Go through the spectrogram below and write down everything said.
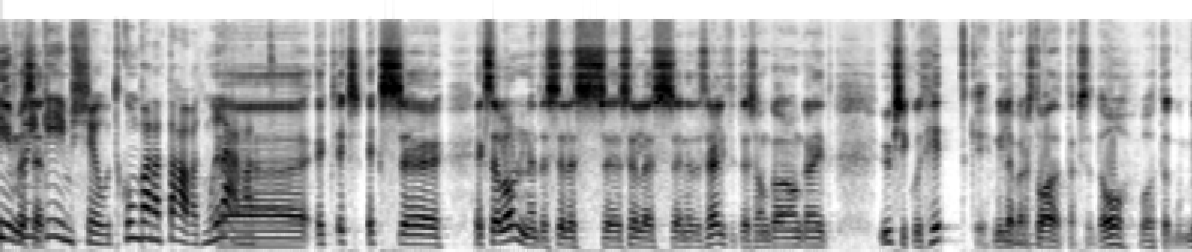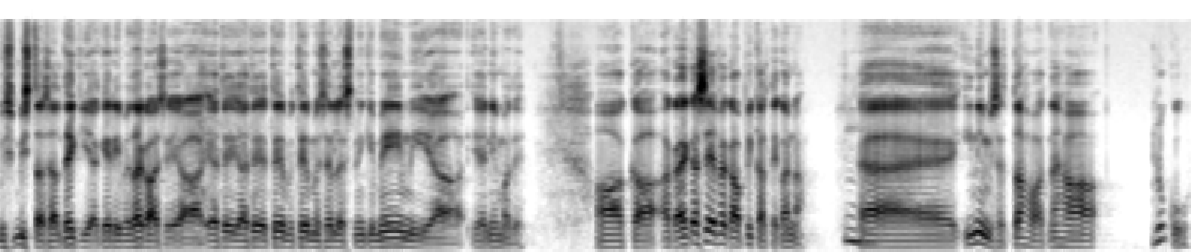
inimesed, või game show'd, kumba nad tahavad, mõlemat äh,? eks, eks, eks, äh, eks seal on nendes selles, selles, nendes reality tes on ka, on ka neid üksikuid hetki, mille pärast mm. vaadatakse, et oh, vaata, mis, mis ta seal tegi ja kerime tagasi ja, ja, te, ja te, teeme, teeme sellest mingi meemi ja, ja niimoodi. aga, aga ega see väga pikalt ei kanna mm. -hmm. inimesed tahavad näha lugu.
